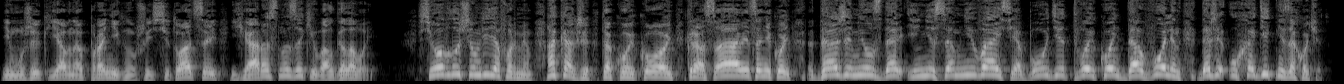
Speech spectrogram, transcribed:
и мужик, явно проникнувшись ситуацией, яростно закивал головой. «Все в лучшем виде оформим. А как же, такой конь, красавица не конь. Даже, милздарь, и не сомневайся, будет твой конь доволен, даже уходить не захочет».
